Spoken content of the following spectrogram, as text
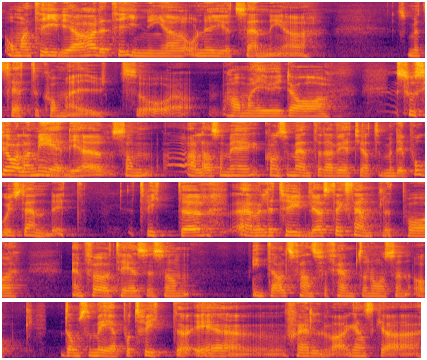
om man tidigare hade tidningar och nyhetssändningar som ett sätt att komma ut så har man ju idag sociala medier som alla som är konsumenter där vet ju att men det pågår ju ständigt. Twitter är väl det tydligaste exemplet på en företeelse som inte alls fanns för 15 år sedan och de som är på Twitter är själva ganska...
